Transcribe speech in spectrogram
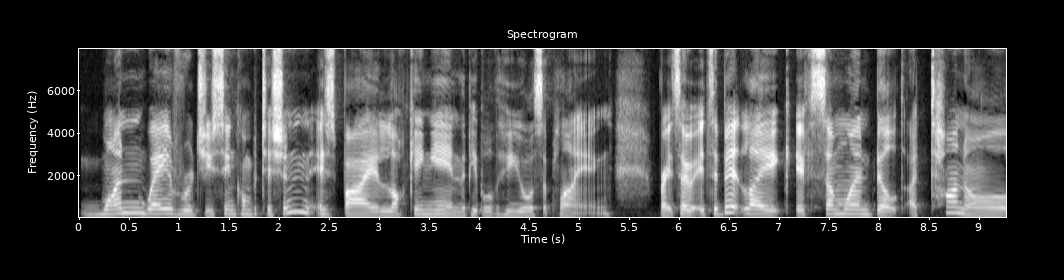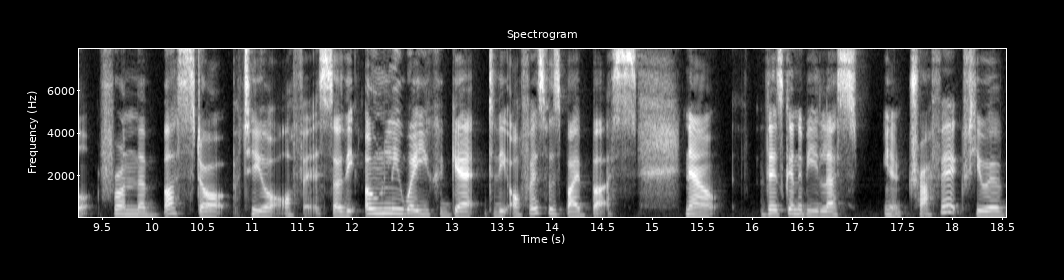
one way of reducing competition is by locking in the people who you're supplying, right? So, it's a bit like if someone built a tunnel from the bus stop to your office. So, the only way you could get to the office was by bus. Now, there's going to be less you know traffic fewer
